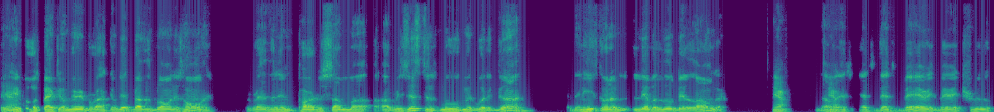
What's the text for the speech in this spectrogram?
Yeah. It goes back to Amiri Baraka. This brother's blowing his horn rather than part of some uh, resistance movement with a gun. Then he's going to live a little bit longer. Yeah. No, yeah. that's that's that's very very true,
